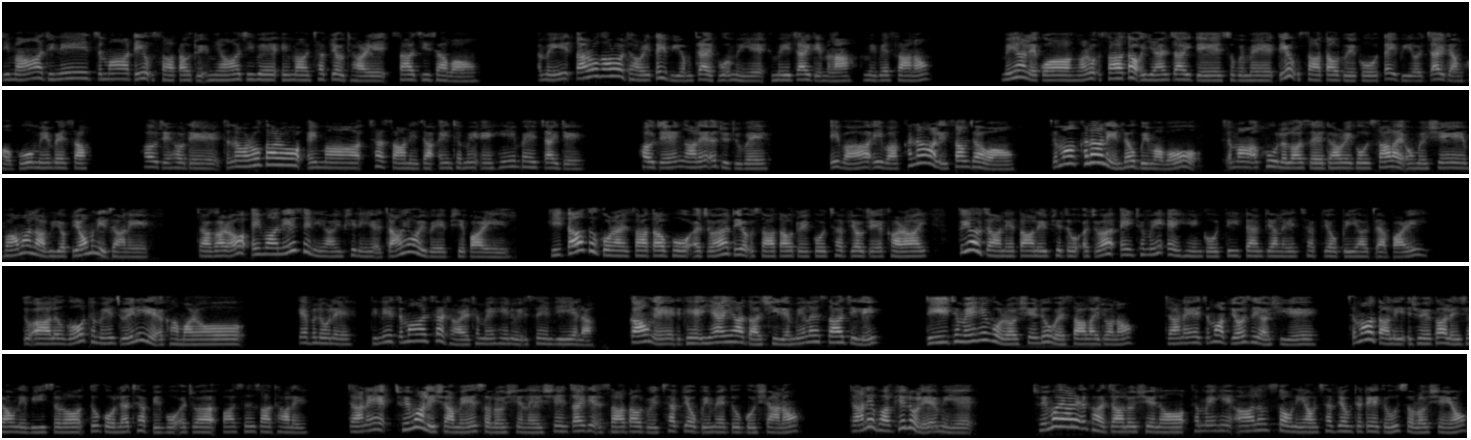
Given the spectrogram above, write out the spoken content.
ဒီမှာ ဒီနေ့ ကျမ တရုတ်အစားအသောက်တွေ အများကြီးပဲ အိမ်မှာ ချက်ပြုတ်ထားတဲ့စားကြည့်ကြပါအောင်အမေ သားတို့ကတော့ ဒါတွေတိတ်ပြီးတော့မကြိုက်ဘူးအမေရဲ့ အမေ ကြိုက်တယ်မလား အမေပဲ စားနော် မင်းကလည်းကွာငါတို့အစားအသောက်အရမ်းကြိုက်တယ်ဆိုပေမဲ့တရုတ်အစားအသောက်တွေကိုတိတ်ပြီးတော့ကြိုက်တာမဟုတ်ဘူးမင်းပဲစားဟုတ်တယ်ဟုတ်တယ်ကျွန်တော်တို့ကတော့အိမ်မှာချက်စားနေကြအိမ်ထမင်းအိမ်ဟင်းပဲကြိုက်တယ်ဟုတ်တယ်ငါလည်းအတူတူပဲအေးပါအေးပါခဏလေးစောင့်ကြပါအောင်ကျမခဏနေလှုပ်ပေးမှာပေါ့ကျမအခုလောလောဆယ်ဒါတွေကိုစားလိုက်အောင်မရှင်ဘာမှလာပြီးတော့ပြောမနေကြနဲ့ဒါကတော့အိမ်မှာနေစင်နေတိုင်းဖြစ်နေတဲ့အကြောင်းအရာတွေပဲဖြစ်ပါတယ် ဂီတသူကိုယ်တိုင်စားတော့ဖို့အတွက် တရုတ်အစားအသောက်တွေကို ချက်ပြုတ်တဲ့အခါတိုင်း သူ့ယောက်ျားနဲ့ သားလေးဖြစ်သူအတွက် အိမ်ထမင်းအိမ်ဟင်းကိုတီးတန့် ပြန်လဲချက်ပြုတ်ပေးရကြပါတယ်။သူအားလုံးကို ထမင်းကျွေးနေတဲ့အခါမှာတော့ ကဲဘလို့လဲ ဒီနေ့ ကျမချက်ထားတဲ့ ထမင်းဟင်းတွေ အဆင်ပြေရဲ့လား။ကောင်းတယ် တကယ်အရန်အရသာရှိတယ် မင်းလည်းစားကြည့်လေ။ဒီထမင်းဟင်းကိုတော့ ရှင်တို့ပဲ စားလိုက်တော့နော်။ဒါနဲ့ ကျမပြောစရာရှိတယ်။ကျမသားလေး အရွယ်ကလည်း ရောက်နေပြီဆိုတော့ သူ့ကို လက်ထပ်ပေးဖို့အတွက်ပါစဉ်းစားထားလေ။ ဒါနဲ့ ချွေးမလေးရှာမယ်ဆိုလို့ရှင်လဲရှင်ကြိုက်တဲ့အစားအသောက်တွေ ချက်ပြုတ်ပေးမယ်သူကိုရှာနော်။ဒါနဲ့ ဘာဖြစ်လို့လဲအမေရဲ့ ချွေးမရတဲ့အခါကြလို့ရှင်တော့ ထမင်းဟင်းအားလုံးစုံနေအောင် ချက်ပြုတ်တက်တဲ့သူဆိုလို့ရှင်ရော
